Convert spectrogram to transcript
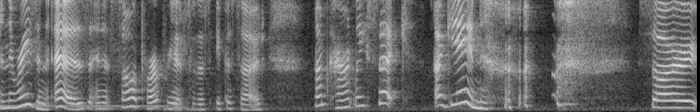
And the reason is, and it's so appropriate for this episode, I'm currently sick again. so,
